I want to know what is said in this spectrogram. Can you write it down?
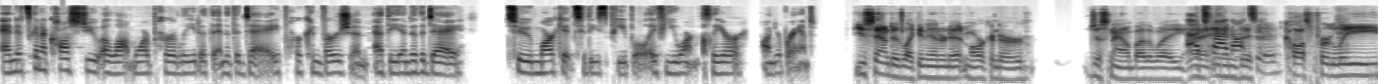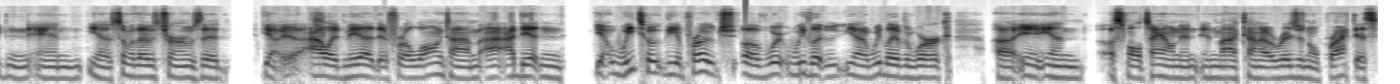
And it's going to cost you a lot more per lead at the end of the day, per conversion at the end of the day to market to these people if you aren't clear on your brand. You sounded like an internet marketer just now, by the way. I try and not the to. Cost per lead and, and, you know, some of those terms that, you know, I'll admit that for a long time I, I didn't, you know, we took the approach of we, we you know, we live and work uh, in, a small town in, in my kind of original practice.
